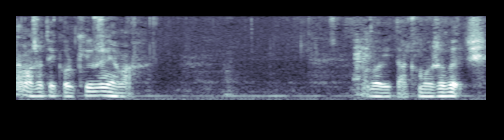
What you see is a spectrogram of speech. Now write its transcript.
A może tej kulki już nie ma. Bo i tak może być.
